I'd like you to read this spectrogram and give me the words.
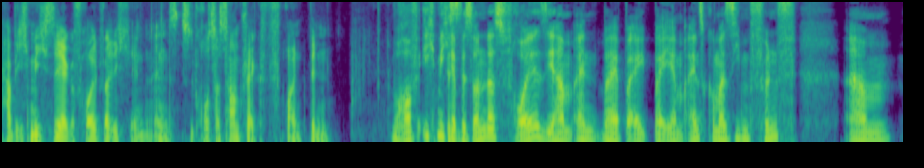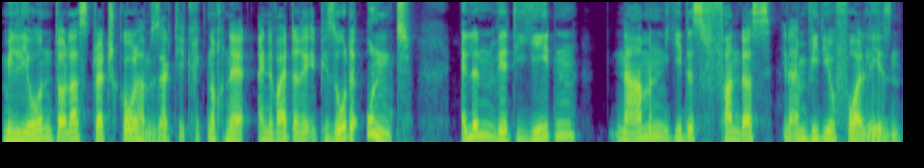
habe ich mich sehr gefreut, weil ich ein, ein großer Soundtrack-Freund bin. Worauf ich mich das ja besonders freue, sie haben ein, bei, bei, bei ihrem 1,75 ähm, Millionen Dollar Stretch Goal, haben sie gesagt, ihr kriegt noch eine, eine weitere Episode und Ellen wird jeden Namen jedes Funders in einem Video vorlesen.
